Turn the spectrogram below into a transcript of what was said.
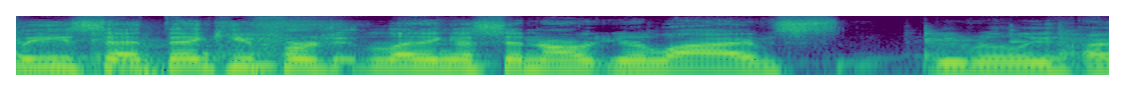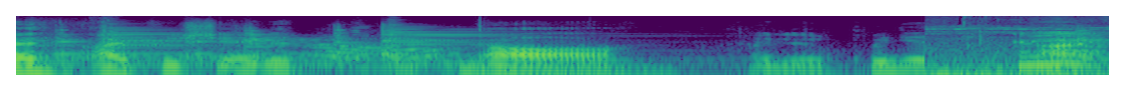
Lee said, "Thank you for letting us in our your lives. We really, I, I appreciate it. Aw. I do. We I like,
